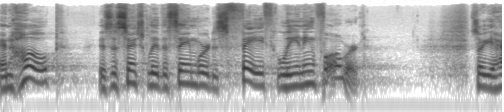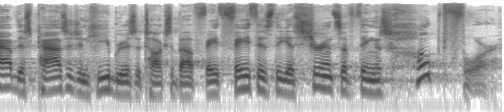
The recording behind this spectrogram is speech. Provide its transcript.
And hope is essentially the same word as faith leaning forward. So you have this passage in Hebrews that talks about faith. Faith is the assurance of things hoped for.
